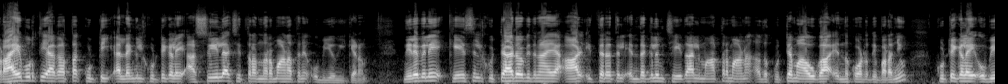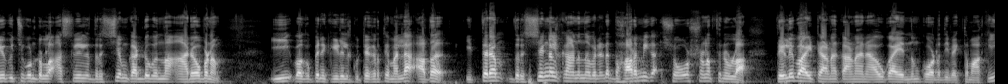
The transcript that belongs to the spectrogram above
പ്രായപൂർത്തിയാകാത്ത കുട്ടി അല്ലെങ്കിൽ കുട്ടികളെ അശ്ലീല ചിത്ര നിർമ്മാണത്തിന് ഉപയോഗിക്കണം. നിലവിലെ കേസിൽ കുറ്റാരോപിതനായ ആൾ ഇത്തരത്തിൽ എന്തെങ്കിലും ചെയ്താൽ മാത്രമാണ് അത് കുറ്റമാവുക എന്ന് കോടതി പറഞ്ഞു. കുട്ടികളെ ഉപയോഗിച്ചുകൊണ്ടുള്ള അശ്ലീല ദൃശ്യം കണ്ടുവെന്ന ആരോപണം ഈ വകുപ്പിന് കീഴിൽ കുറ്റകൃത്യമല്ല. അത് ഇത്തരം ദൃശ്യങ്ങൾ കാണുന്നവരുടെ ധാർമ്മിക ശോഷണത്തിനുള്ള തെളിവായിട്ടാണ് കാണാനാവുക എന്നും കോടതി വ്യക്തമാക്കി.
